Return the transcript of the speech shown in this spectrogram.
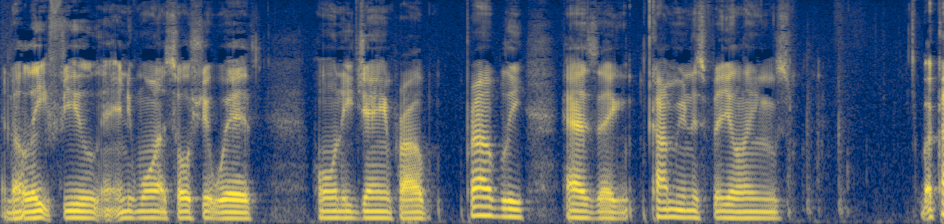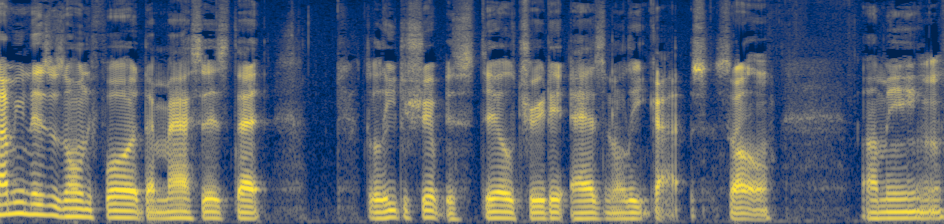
an elite few and anyone associated with Hanoi Jane prob- probably has a communist feelings. But communism is only for the masses that the leadership is still treated as an elite guys. So I mean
